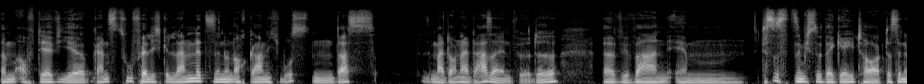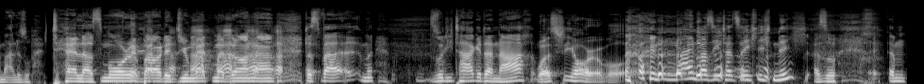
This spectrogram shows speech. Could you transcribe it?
ähm, auf der wir ganz zufällig gelandet sind und auch gar nicht wussten, dass Madonna da sein würde. Äh, wir waren im, das ist nämlich so der Gay Talk, das sind immer alle so, tell us more about it, you met Madonna. Das war so die Tage danach. Was she horrible? Nein, war sie tatsächlich nicht. Also ähm,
